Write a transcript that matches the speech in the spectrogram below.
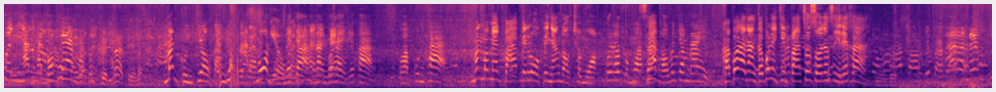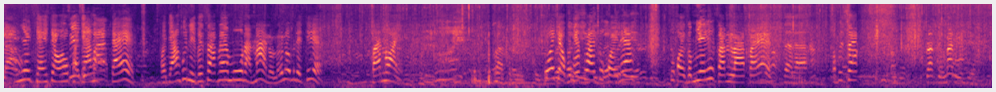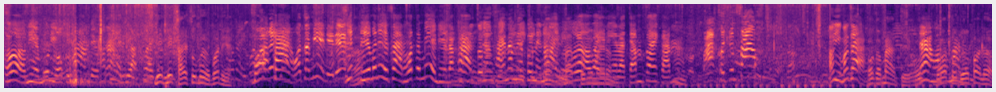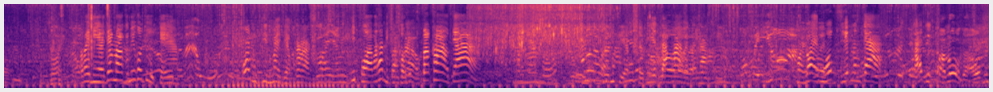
อคนนี้อันหันบ่แพงมันขึ้นหน้าเสียนะมันคุณเจียวกันยกอันโน่นแม่จ้าอันนั้นบ่ได้เด้อค่ะขอบคุณค่ะ มันบ่แม่นปลาเป็นโลเป็นหยังดอกฉมวกเพื่อเราสมวสร้างเขามันจังได้ค่ะบ่อันนั้นก็บ่ได้กินปลาสดๆจังซี่เด้ค่ะเนี่ยใจจะเอาผายางใจผายางพื้นนี่ไปซักแม่มูนั่นมาแล้วเลยเราไม่ได้เที่ยปลาหน่อยโอ้ยเจ้าก็เฮ็ดไว้ทุกข่อยเนี่ย ทุกข่อยก็เมียคือกันลาไปแต่ละเอาไปซักจากถึงนั่นเออเนี่ยมูนี่เอาขึ้นมาเดี๋ยวมาเที่ยเรียกไปนี่นี่ขายซูเมอร์ป่ะนี่บ่กล้าว่าจะมีนี่เด้สิบปีมานี่สร้างวัดตะเมียนี่ราคาตัวนึงขายน้ำเนี่ยตัวน้อยๆนี่เออเอาไว้นี่ละจำใส่กันปลาเคยจนเศร้าเอาอยู่ป่ะจ้าเขาก็มาเตะโอ้จ้าเพเขาราะก็มาเดือพ่อแล้วเอาไว้นี่จังน้อยก็มีคนถือเก็บโอ้ลูกกินไม่เสียบกระดาษด้วยอีพอมาท่านนี่กินเขาปลาข้าวจ้า เพิ่นเสียบมีตักมาไว้ตะนางสิหอยร้อยหกสิบนึงจ้าขายถึงปลาโลกก็เอาไหม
